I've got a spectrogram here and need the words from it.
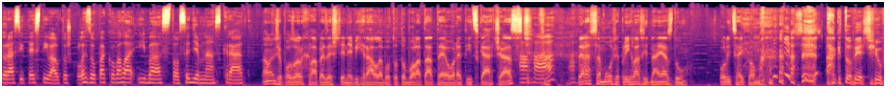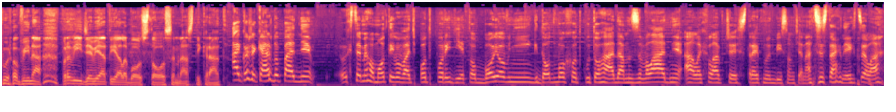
ktorá si testy v autoškole zopakovala iba 117 krát. No lenže pozor, chlapec ešte nevyhral, lebo toto bola tá teoretická časť. Aha, aha. Teraz sa môže prihlásiť na jazdu s policajtom. Ak to vie, či urobí na prvý, deviatý alebo 118 krát. Akože každopádne chceme ho motivovať, podporiť, je to bojovník, do dôchodku to hádam zvládne, ale chlapče, stretnúť by som ťa na cestách nechcela.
